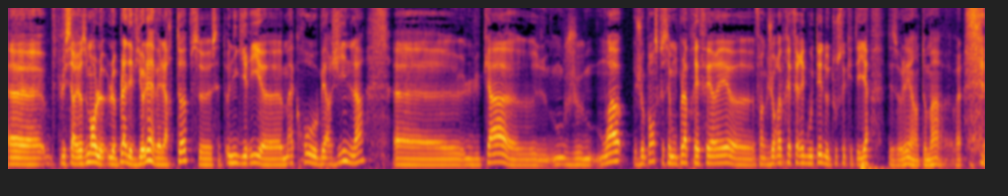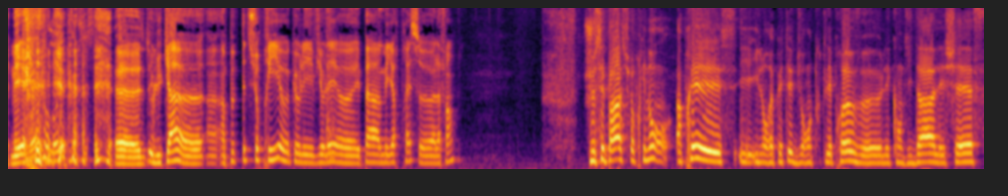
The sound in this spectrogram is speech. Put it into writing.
Euh, plus sérieusement, le, le, plat des violets avait l'air top, ce, cet onigiri euh, macro aubergine là. Euh, Lucas, je, moi, je pense que c'est mon plat préféré, enfin que j'aurais préféré goûter de tous ceux qui étaient hier. Désolé, hein, Thomas. voilà. Mais Lucas euh, un, peu peut-être surpris euh, que les Violets euh, aient pas meilleure presse à la fin? Je sais pas, surpris non. Après, ils l'ont répété durant toute l'épreuve, les candidats, les chefs,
